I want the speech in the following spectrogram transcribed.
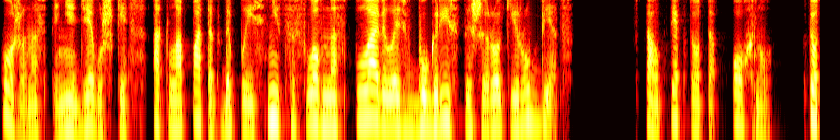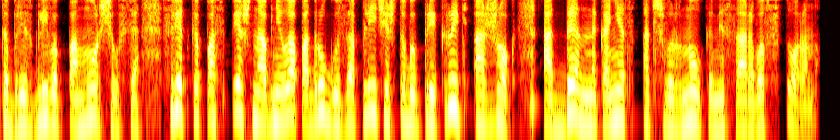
Кожа на спине девушки от лопаток до поясницы словно сплавилась в бугристый широкий рубец. В толпе кто-то охнул, кто-то брезгливо поморщился, Светка поспешно обняла подругу за плечи, чтобы прикрыть ожог, а Дэн, наконец, отшвырнул Комиссарова в сторону.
